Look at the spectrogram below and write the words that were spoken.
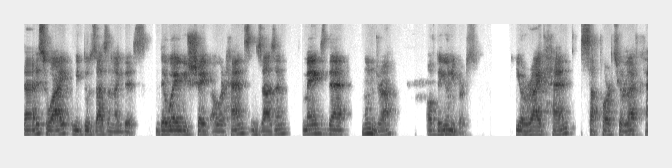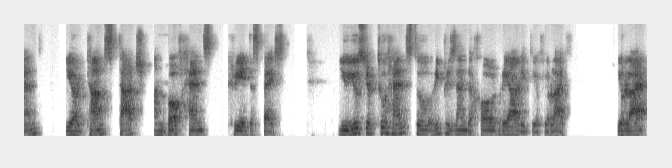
That is why we do zazen like this. The way we shape our hands in zazen makes the mudra of the universe. Your right hand supports your left hand, your thumbs touch, and both hands create a space you use your two hands to represent the whole reality of your life. Your life,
